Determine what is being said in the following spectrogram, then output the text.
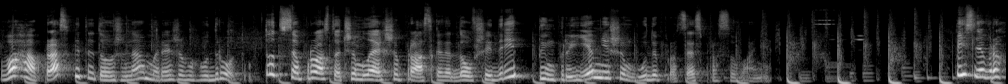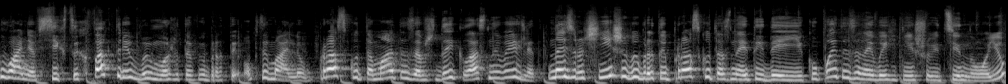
Вага праски та довжина мережевого дроту. Тут все просто: чим легше праска та довший дріт, тим приємнішим буде процес прасування. Після врахування всіх цих факторів ви можете вибрати оптимальну праску та мати завжди класний вигляд. Найзручніше вибрати праску та знайти, де її купити за найвигіднішою ціною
